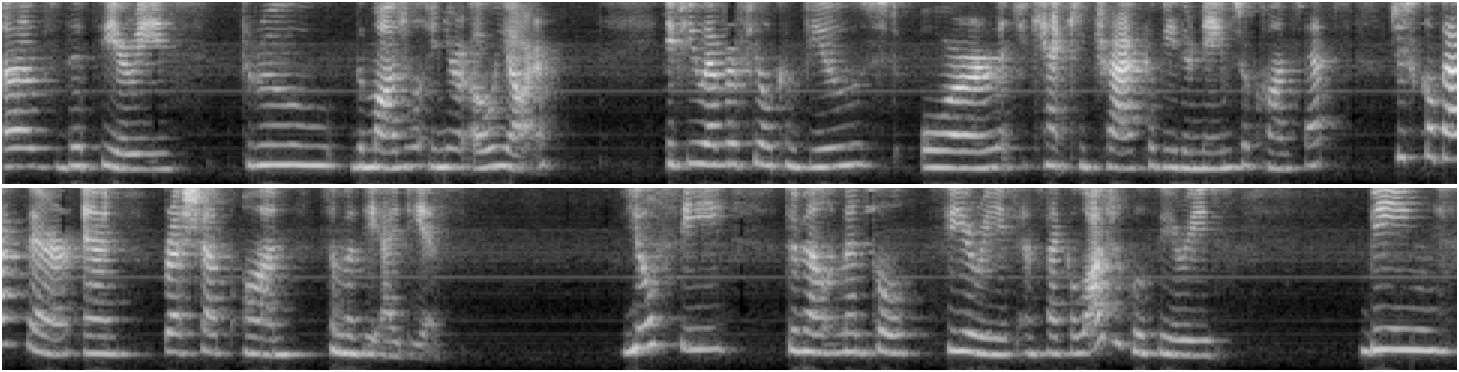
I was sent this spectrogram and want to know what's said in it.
of the theories through the module in your OER. If you ever feel confused or that you can't keep track of either names or concepts, just go back there and brush up on some of the ideas. You'll see developmental theories and psychological theories being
